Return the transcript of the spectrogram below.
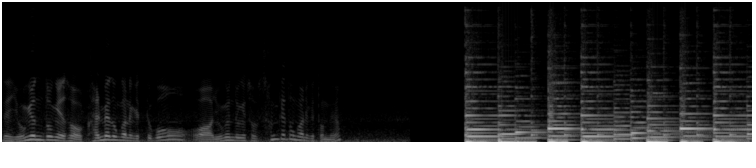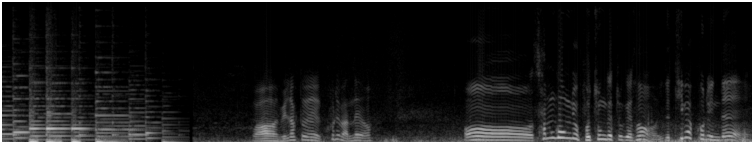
네, 용현동에서 갈매동 가는 게 뜨고 와 용현동에서 상계동 가는 게 떴네요. 와 밀락동에 콜이 많네요. 어, 306 보충대 쪽에서 이거 티맵 콜인데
